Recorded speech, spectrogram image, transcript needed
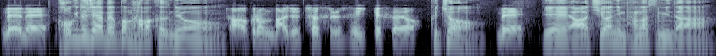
네네. 거기도 제가 몇 번 가봤거든요. 아, 그럼 마주쳤을 수 있겠어요. 그쵸? 네, 예, 아, 지환님 반갑습니다.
